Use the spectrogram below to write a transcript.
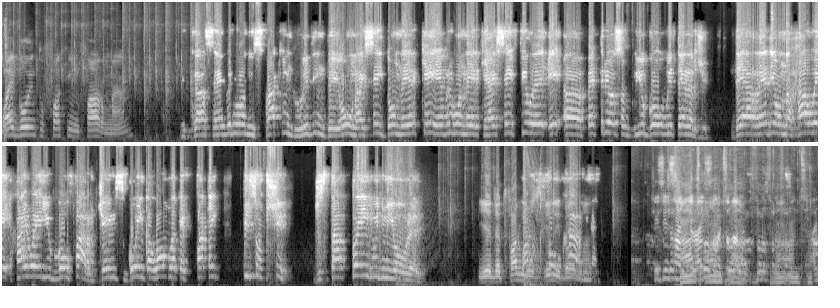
Why go into fucking farm, man? Because everyone is fucking leading their own. I say don't RK, everyone RK. I say feel uh, uh, Patriots, you go with energy. They are ready on the highway. Highway, you go farm. James going along like a fucking piece of shit. Just start playing with me already. Yeah, that farm What's was so really bad, hard, man. man? He's Just inside here. I follow, follow, follow, follow, follow. I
